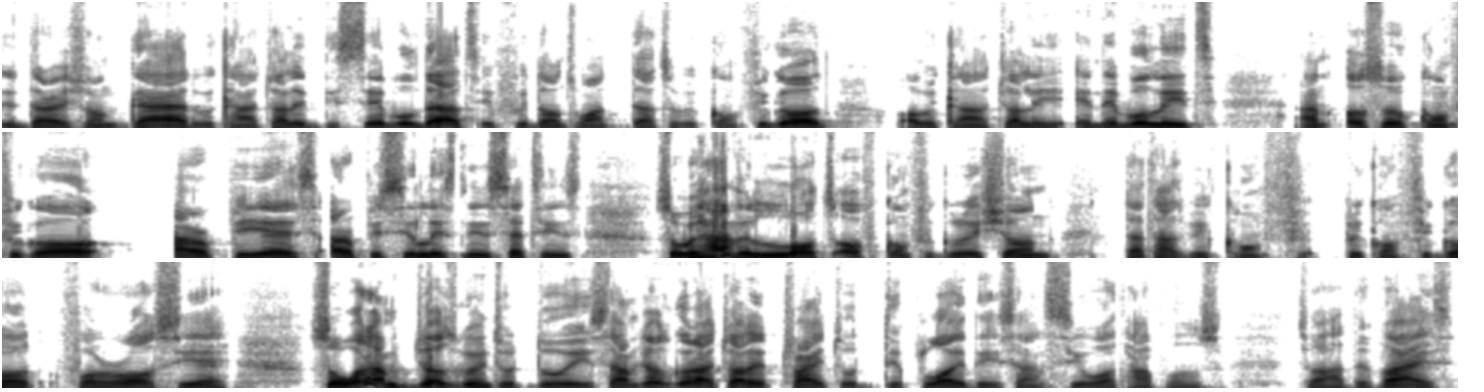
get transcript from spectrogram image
redirection guard. We can actually disable that if we don't want that to be configured, or we can actually enable it and also configure RPS, RPC listening settings. So we have a lot of configuration that has been pre-configured for us here. So what I'm just going to do is I'm just going to actually try to deploy this and see what happens to our device.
